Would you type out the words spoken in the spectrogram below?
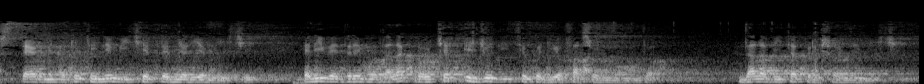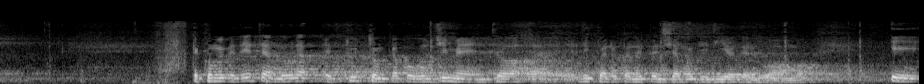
stermina tutti i nemici e premia gli amici. E lì vedremo dalla croce il giudizio che Dio fa sul mondo, dà la vita per i suoi nemici. E come vedete allora è tutto un capovolgimento eh, di quello che noi pensiamo di Dio e dell'uomo. E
